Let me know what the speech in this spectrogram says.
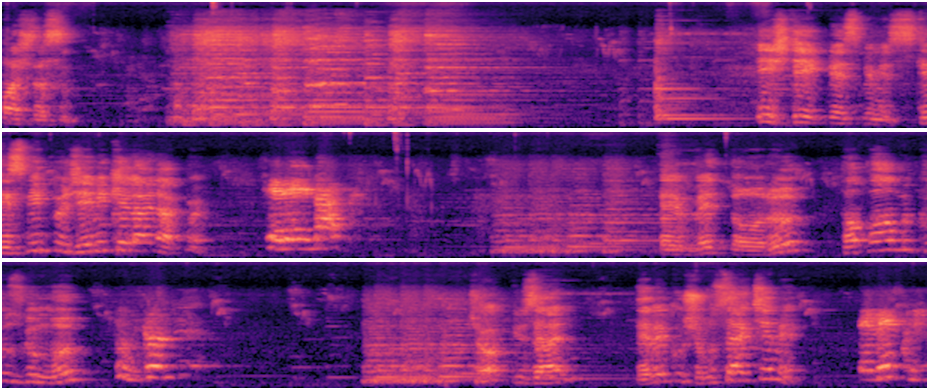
başlasın. İşte ilk resmimiz. Tespih böceği mi kelaynak mı? Keleynak. Evet doğru. Papağan mı kuzgun mu? Güzel. Deve kuşu mu serçe mi? Deve kuşu.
